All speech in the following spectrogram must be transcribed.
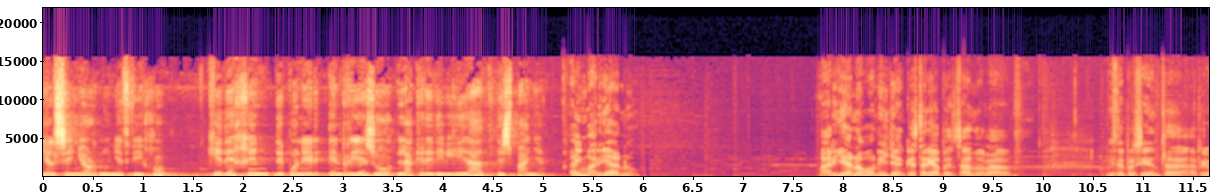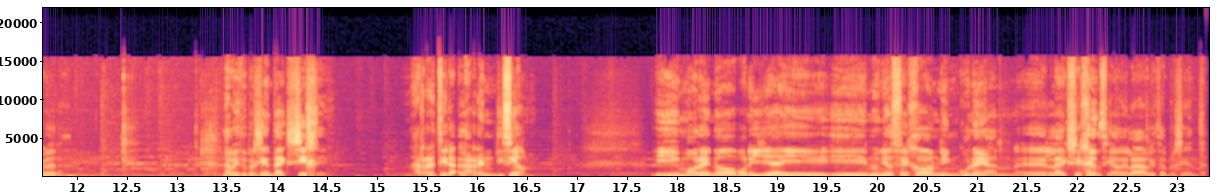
y al señor Núñez Fijo que dejen de poner en riesgo la credibilidad de España. Ay, Mariano. Mariano Bonilla, ¿en qué estaría pensando la vicepresidenta Rivera? La vicepresidenta exige la, retira, la rendición. Y Moreno, Bonilla y, Núñez Feijón ningunean eh, la exigencia de la vicepresidenta.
